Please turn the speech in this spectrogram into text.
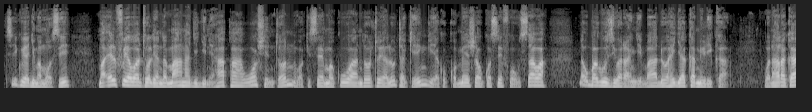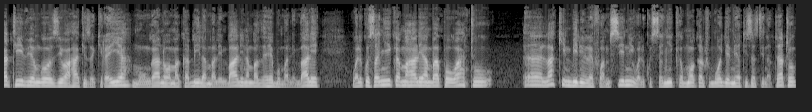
Siku ya Jumamosi, maelfu ya watu waliandamana jijini hapa Washington, wakisema kuwa ndoto ya Luther King ya kukomesha ukosefu wa usawa na ubaguzi wa rangi bado haijakamilika. Wanaharakati, viongozi wa haki za kiraia, muungano wa makabila mbalimbali na madhehebu mbalimbali walikusanyika mahali ambapo watu eh, laki mbili na elfu hamsini walikusanyika mwaka 1963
